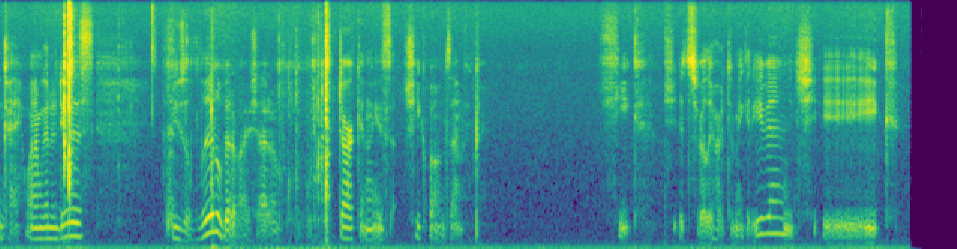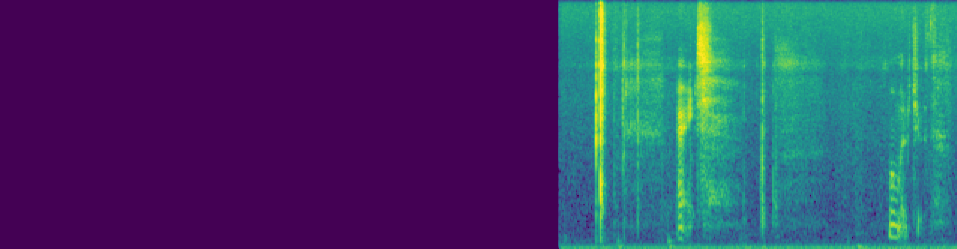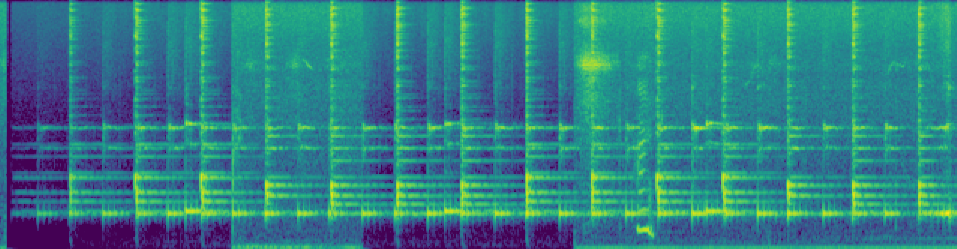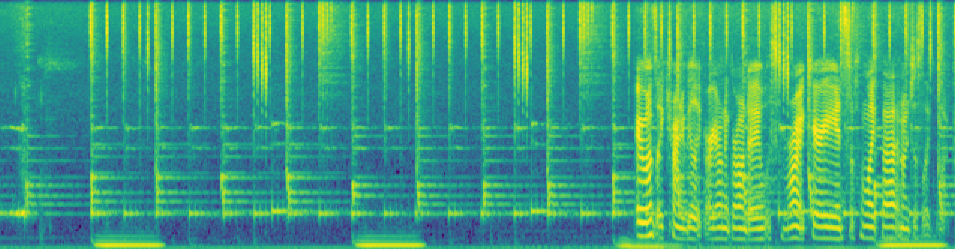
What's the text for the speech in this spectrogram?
Okay, what I'm gonna do is use a little bit of eyeshadow, darken these cheekbones in. Cheek. It's really hard to make it even. Cheek. All right. Moment of truth. Hi. Everyone's like trying to be like Ariana Grande with Mariah Carey and stuff like that, and I'm just like, look.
